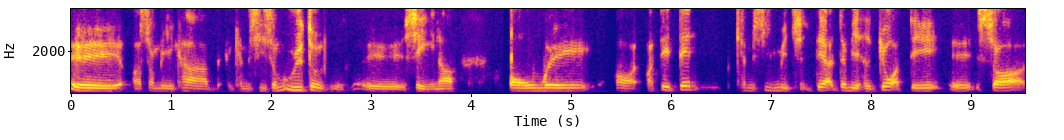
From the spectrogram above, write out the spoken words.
øh, og som ikke har, kan man sige, som uddøde øh, senere. Og, øh, og, og det er den, kan man sige, mit, der, da vi havde gjort det, øh, så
